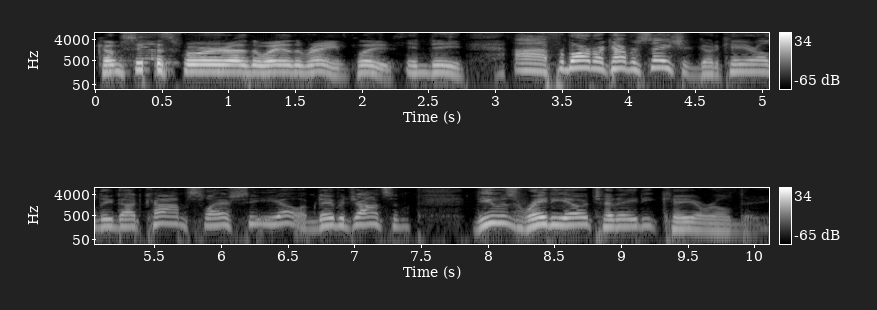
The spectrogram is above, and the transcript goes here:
come see us for uh, the Way of the Rain, please. Indeed. Uh, for more of our conversation, go to krld.com slash CEO. I'm David Johnson, News Radio 1080 KRLD.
